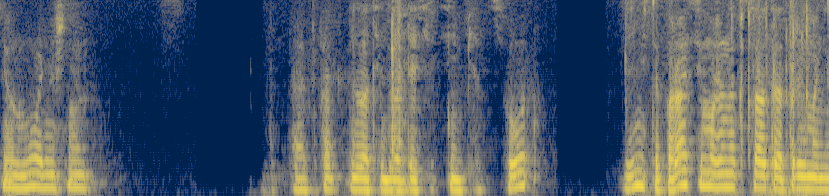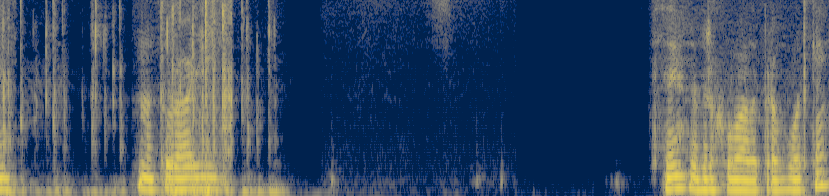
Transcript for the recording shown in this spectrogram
сьогоднішня. Так, 2210 7500. Зміст операції можна написати отримання. Натуральні. Це розрахували проводки.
